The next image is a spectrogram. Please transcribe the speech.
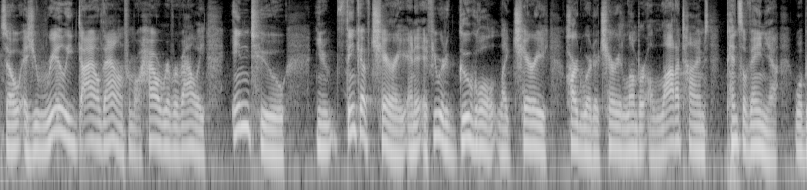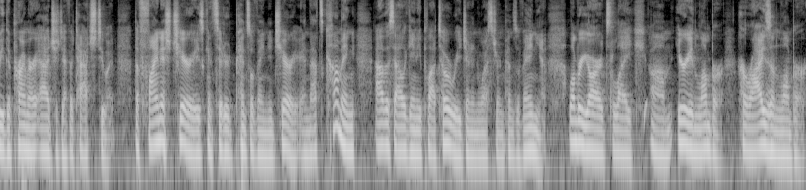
So as you really dial down from Ohio River Valley into you know, think of cherry, and if you were to Google like cherry hardwood or cherry lumber, a lot of times Pennsylvania will be the primary adjective attached to it. The finest cherry is considered Pennsylvania cherry, and that's coming out of this Allegheny Plateau region in western Pennsylvania. Lumber yards like um, Irion Lumber, Horizon Lumber,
